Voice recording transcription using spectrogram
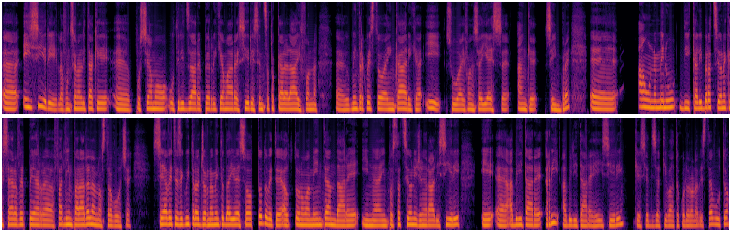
Uh, e Siri, la funzionalità che uh, possiamo utilizzare per richiamare Siri senza toccare l'iPhone uh, mentre questo è in carica e su iPhone 6S anche sempre, ha un menu di calibrazione che serve per fargli imparare la nostra voce. Se avete eseguito l'aggiornamento da iOS 8 dovete autonomamente andare in impostazioni generali Siri e eh, abilitare, riabilitare Hey Siri, che sia disattivato qualora l'aveste avuto,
